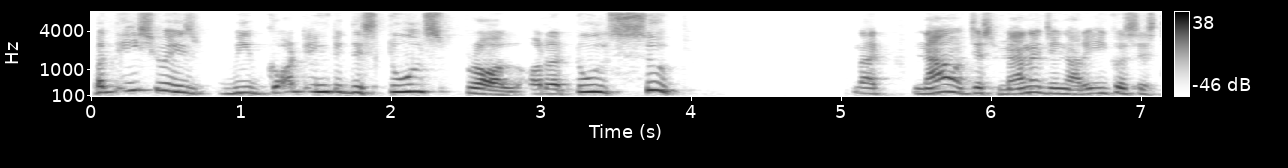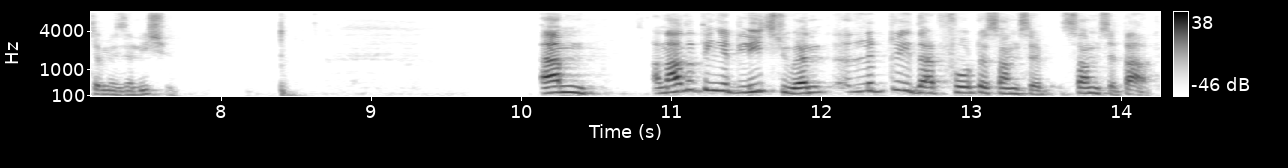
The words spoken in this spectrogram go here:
But the issue is we've got into this tool sprawl or a tool soup that now just managing our ecosystem is an issue. Um, another thing it leads to, and literally that photo sums it, sums it up,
